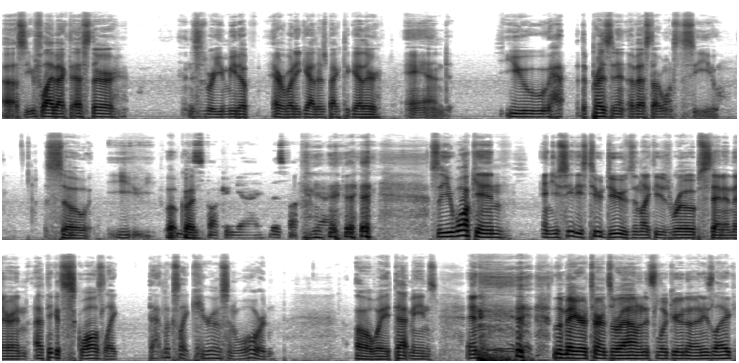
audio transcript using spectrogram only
Uh, so you fly back to Esthar, and this is where you meet up. Everybody gathers back together, and you, ha- the president of Esthar wants to see you. So you, oh, go ahead. This fucking guy. This fucking guy. so you walk in and you see these two dudes in like these robes standing there, and I think it's Squall's like, that looks like Kiros and Ward. Oh wait, that means, and the mayor turns around and it's Laguna, and he's like,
